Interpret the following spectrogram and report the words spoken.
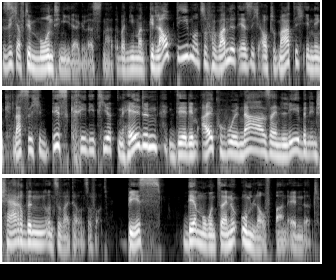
sich auf dem Mond niedergelassen hat. Aber niemand glaubt ihm und so verwandelt er sich automatisch in den klassischen diskreditierten Helden, der dem Alkohol nahe sein Leben in Scherben und so weiter und so fort. Bis der Mond seine Umlaufbahn ändert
